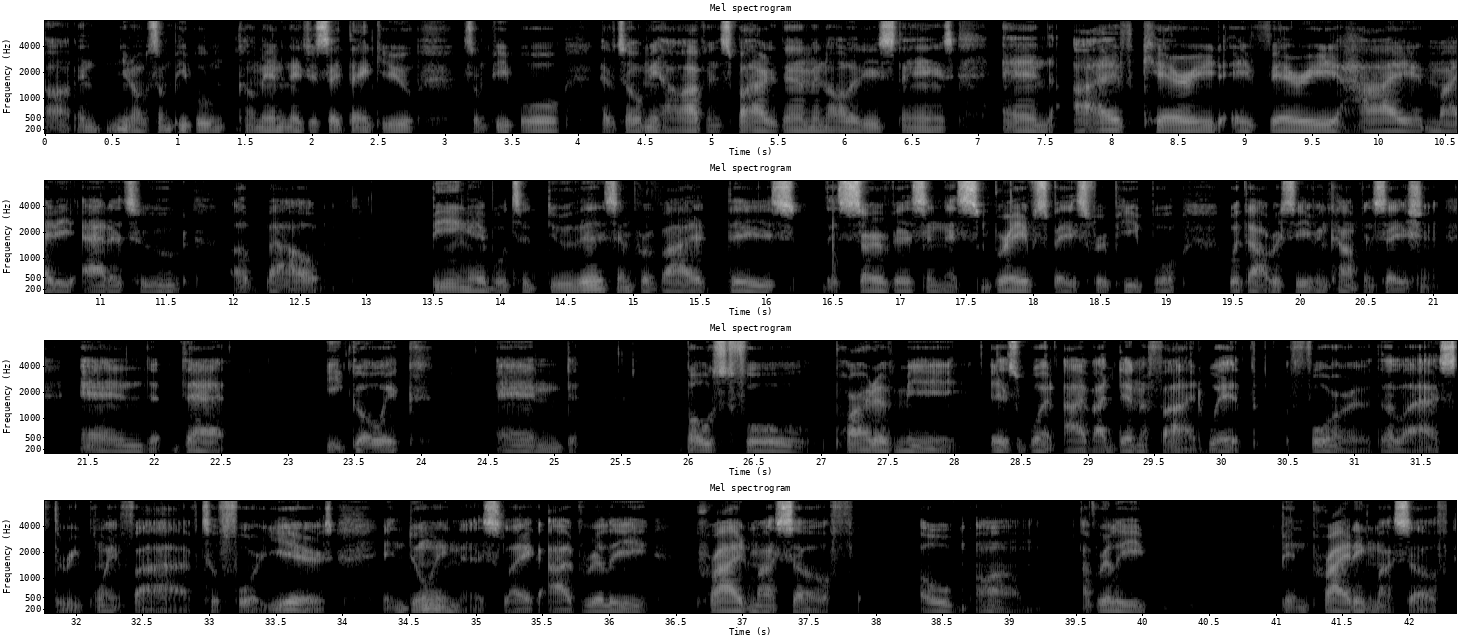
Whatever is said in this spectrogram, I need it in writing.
uh, and you know, some people come in and they just say thank you. Some people have told me how I've inspired them and all of these things. And I've carried a very high and mighty attitude about being able to do this and provide this this service and this brave space for people without receiving compensation. And that egoic and boastful part of me is what I've identified with for the last 3.5 to 4 years in doing this. Like I've really pride myself oh um I've really been priding myself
